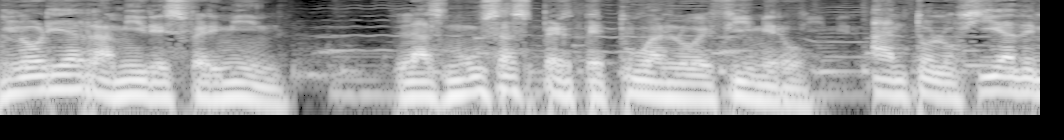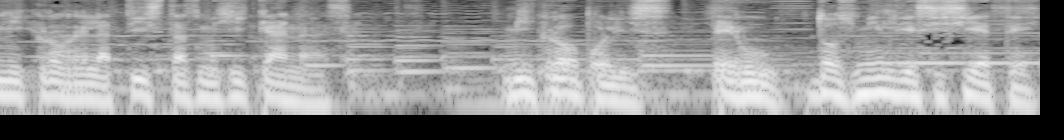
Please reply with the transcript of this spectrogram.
Gloria Ramírez Fermín, Las musas perpetúan lo efímero. Antología de microrelatistas mexicanas. Micrópolis, Perú, 2017.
